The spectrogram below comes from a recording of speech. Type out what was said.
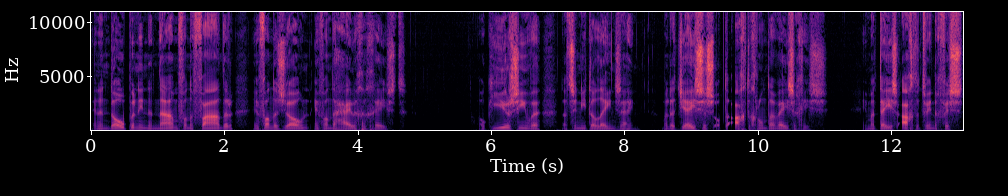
en hen dopen in de naam van de Vader en van de Zoon en van de Heilige Geest. Ook hier zien we dat ze niet alleen zijn, maar dat Jezus op de achtergrond aanwezig is. In Matthäus 28, vers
